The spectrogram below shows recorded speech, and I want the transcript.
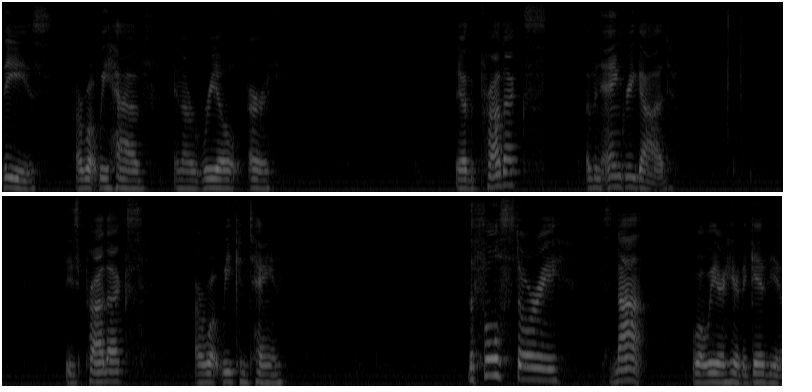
These are what we have in our real earth. They are the products of an angry God. These products are what we contain. The full story is not what we are here to give you.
